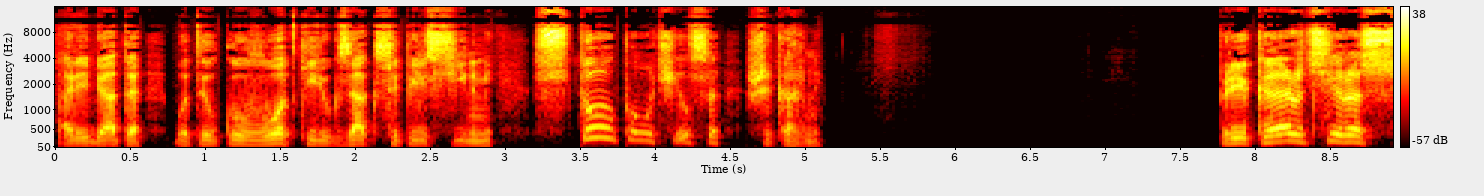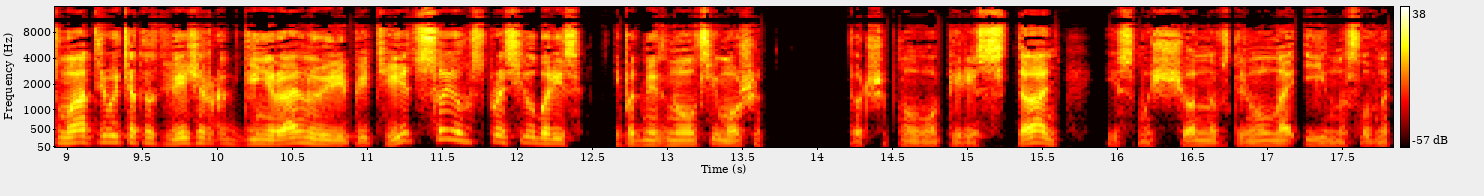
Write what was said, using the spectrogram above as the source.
а ребята — бутылку водки, рюкзак с апельсинами. Стол получился шикарный. «Прикажете рассматривать этот вечер как генеральную репетицию?» — спросил Борис и подмигнул Тимоше. Тот шепнул ему «перестань» и смущенно взглянул на Инну, словно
